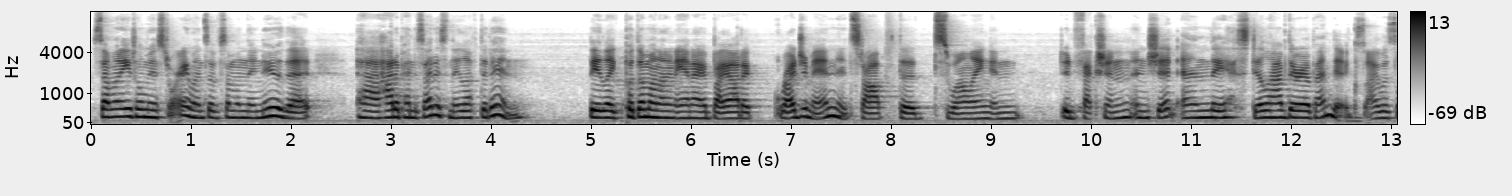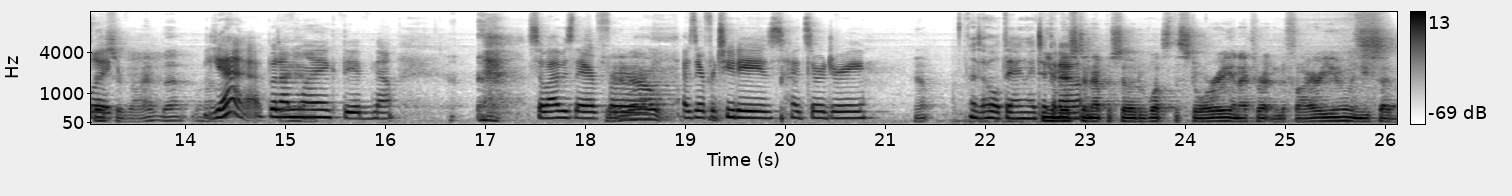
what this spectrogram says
Somebody told me a story once of someone they knew that uh, had appendicitis and they left it in. They like put them on an antibiotic regimen. It stopped the swelling and infection and shit, and they still have their appendix. I was They like, survived that. Yeah, but I'm like, dude, no. So I was there for. I was there for two days. I Had surgery. Yep. There's a whole thing. They took you it missed out. an episode of What's the Story, and I threatened to fire you, and you said,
